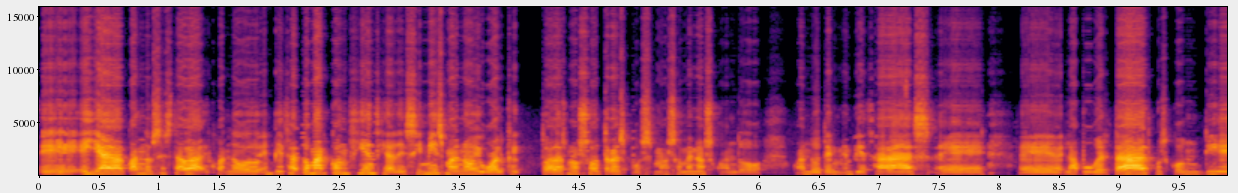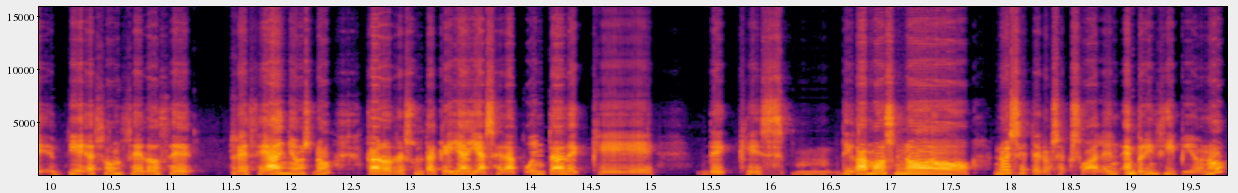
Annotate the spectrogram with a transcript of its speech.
eh, ella cuando se estaba, cuando empieza a tomar conciencia de sí misma, ¿no? Igual que todas nosotras, pues más o menos cuando, cuando te empiezas eh, eh, la pubertad, pues con 10, 10, 11, 12, 13 años, ¿no? Claro, resulta que ella ya se da cuenta de que de que es, mm, digamos, no, no es heterosexual, en, principio, ¿no?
